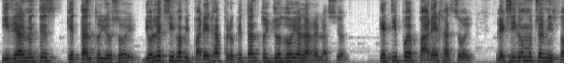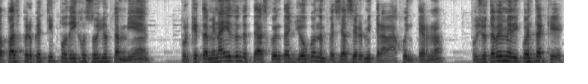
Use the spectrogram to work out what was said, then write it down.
y realmente es qué tanto yo soy. Yo le exijo a mi pareja, pero qué tanto yo doy a la relación. ¿Qué tipo de pareja soy? Le exijo mucho a mis papás, pero qué tipo de hijo soy yo también. Porque también ahí es donde te das cuenta, yo cuando empecé a hacer mi trabajo interno, pues yo también me di cuenta que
